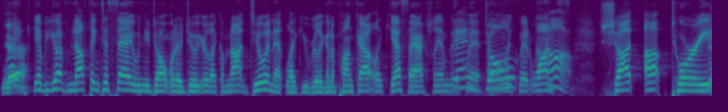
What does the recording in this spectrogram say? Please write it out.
Yeah. Like, Yeah, but you have nothing to say when you don't want to do it. You're like, I'm not doing it. Like, you really gonna punk out? Like, yes, I actually am gonna Then quit. I only don't quit once. Shut up, Tori.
